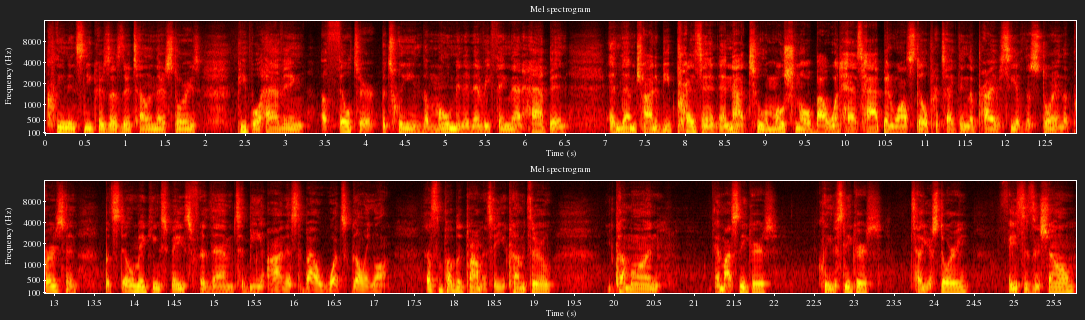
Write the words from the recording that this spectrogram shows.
cleaning sneakers as they're telling their stories, people having a filter between the moment and everything that happened, and them trying to be present and not too emotional about what has happened while still protecting the privacy of the story and the person, but still making space for them to be honest about what's going on. That's the public promise. Hey, you come through, you come on in my sneakers, clean the sneakers, tell your story, face isn't shown.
